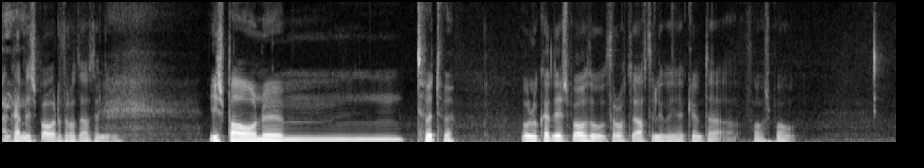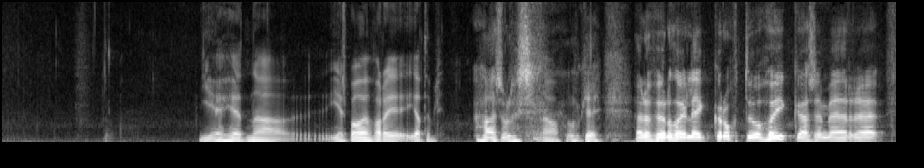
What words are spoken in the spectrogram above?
En hvernig spáður þróttu afturleika? Ég spá honum 2-2 Ólu, hvernig spáðu þú þróttu afturleika? Ég glemt að fá spá. Ég hérna, ég spáði að fara í játtöfli Það er svolítið, ok. Herra, fyrir þá í leik Gróttu og Hauka sem er uh,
